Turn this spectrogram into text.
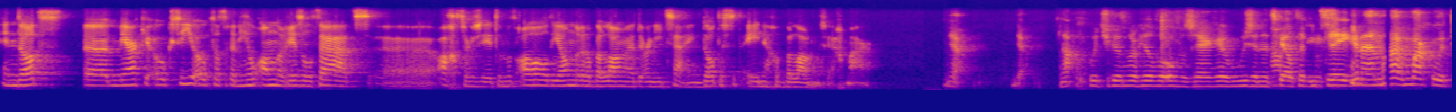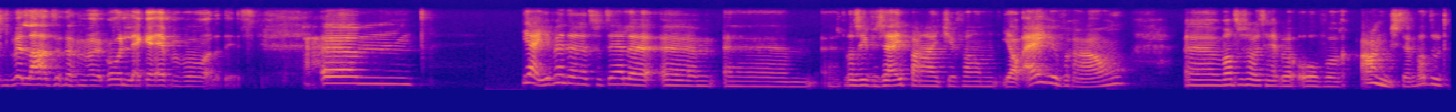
En dat uh, merk je ook, zie je ook dat er een heel ander resultaat uh, achter zit. Omdat al die andere belangen er niet zijn. Dat is het enige belang, zeg maar. Ja, ja. Nou goed, je kunt er nog heel veel over zeggen hoe ze het geld hebben gekregen. En, maar, maar goed, we laten hem gewoon lekker even voor wat het is. Um, ja, je bent aan het vertellen, um, um, het was even een zijpaadje van jouw eigen verhaal. Uh, want we zouden het hebben over angst. En wat doet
